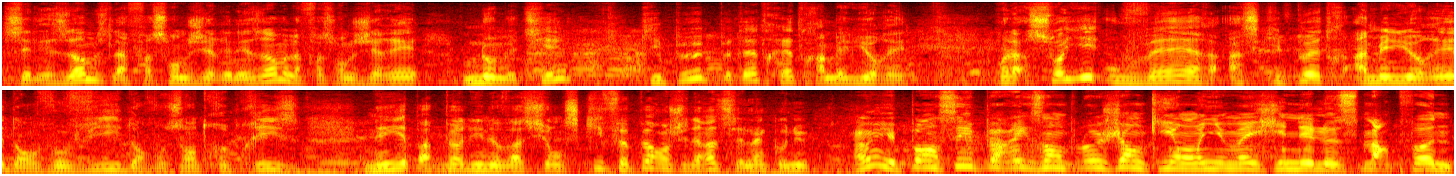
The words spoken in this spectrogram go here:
c'est les hommes, c'est la façon de gérer les hommes, la façon de gérer nos métiers, qui peut peut-être être améliorée. Voilà, soyez ouverts à ce qui peut être amélioré dans vos vies, dans vos entreprises. N'ayez pas peur d'innovation. Ce qui fait peur en général, c'est l'inconnu. Ah oui, pensez par exemple aux gens qui ont imaginé le smartphone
